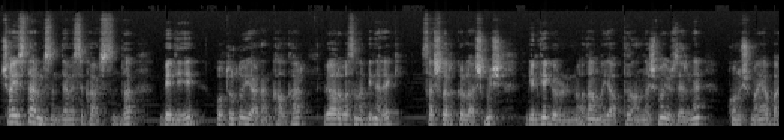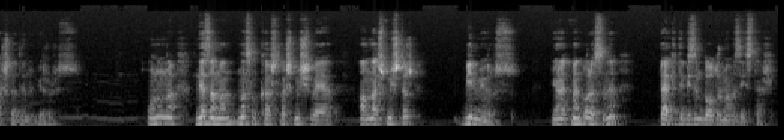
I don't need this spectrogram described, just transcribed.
çay ister misin demesi karşısında Bedi'yi oturduğu yerden kalkar ve arabasına binerek saçları kırlaşmış, bilge görünümlü adamla yaptığı anlaşma üzerine konuşmaya başladığını görürüz. Onunla ne zaman nasıl karşılaşmış veya anlaşmıştır bilmiyoruz. Yönetmen orasını belki de bizim doldurmamızı ister.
